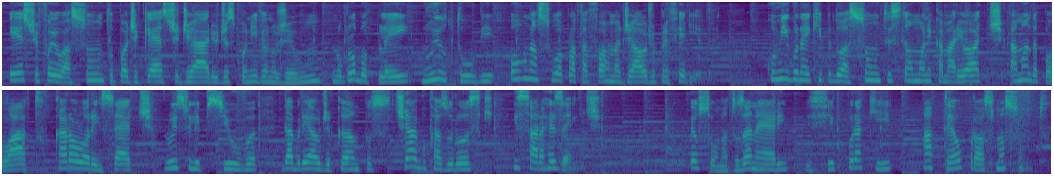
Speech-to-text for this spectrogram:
Este foi o assunto podcast diário disponível no G1, no Globoplay, no YouTube ou na sua plataforma de áudio preferida. Comigo na equipe do assunto estão Mônica Mariotti, Amanda Polato, Carol Lorenzetti, Luiz Felipe Silva, Gabriel de Campos, Tiago Kazuroski e Sara Rezende. Eu sou Natuzaneri e fico por aqui. Até o próximo assunto.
